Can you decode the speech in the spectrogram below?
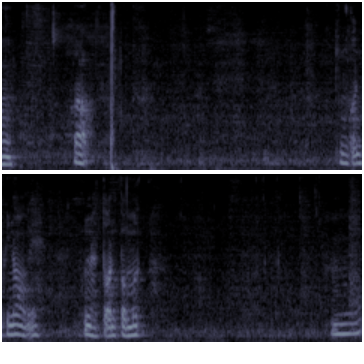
มก็กินก่อนพี่น้องเลยคุณน่ะตอนปลาหมึกอืม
